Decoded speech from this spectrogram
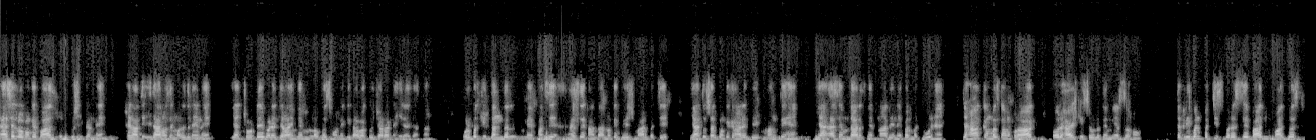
ऐसे लोगों के पास खुदकुशी करने, खैराती इदारों से मदद लेने या छोटे बड़े जराइम में मुलवस होने के अलावा कोई चारा नहीं रह जाता। गुर्बत की दंगल में फंसे ऐसे खानदानों के बेशुमार बच्चे या तो सड़कों के किनारे भीख मांगते हैं या ऐसे मदारस में अपना लेने पर मजबूर हैं, जहाँ कम अज कम खुराक और रहायश की सहूलतें मैसर हों। तकरीबन 25 बरस से बाद मुफादस्त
